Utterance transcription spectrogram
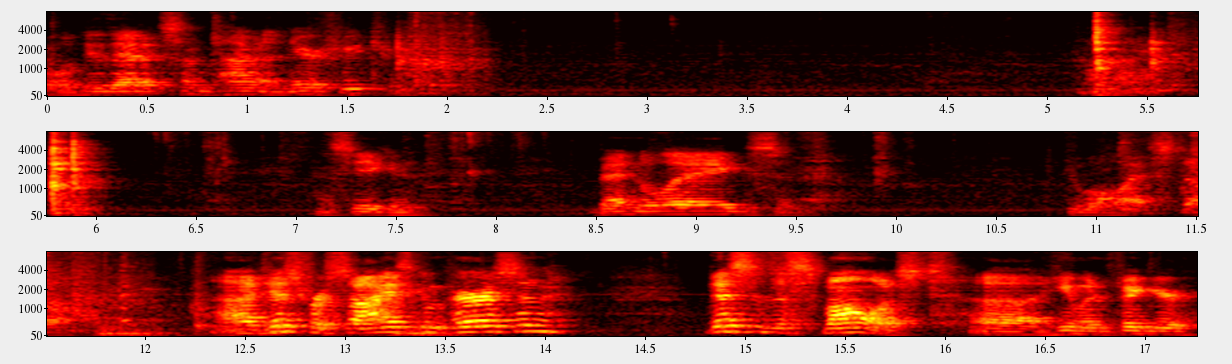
I will do that at some time in the near future. Alright. And so you can bend the legs and do all that stuff. Uh, just for size comparison, this is the smallest uh, human figure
